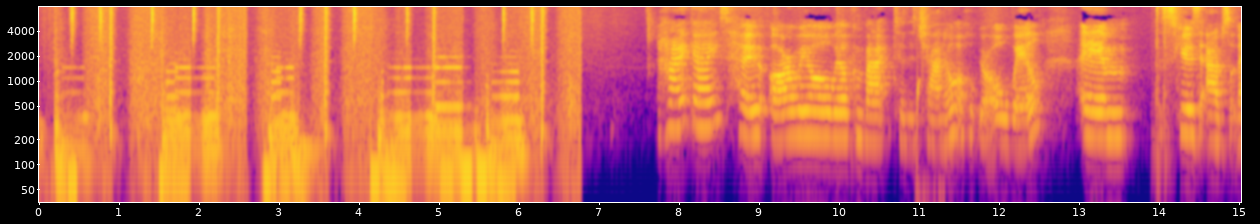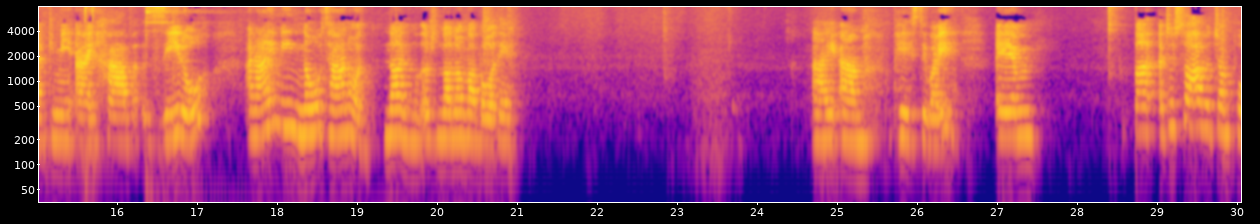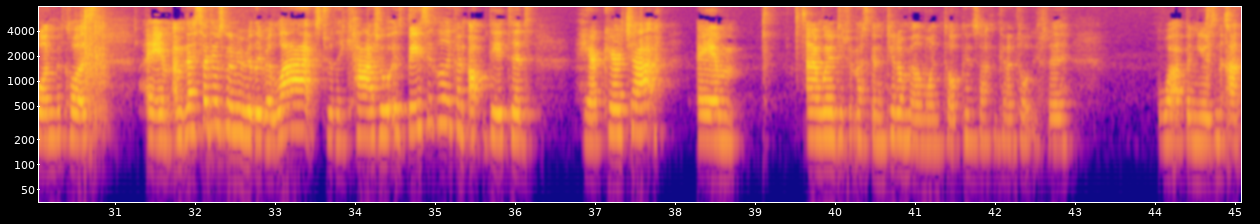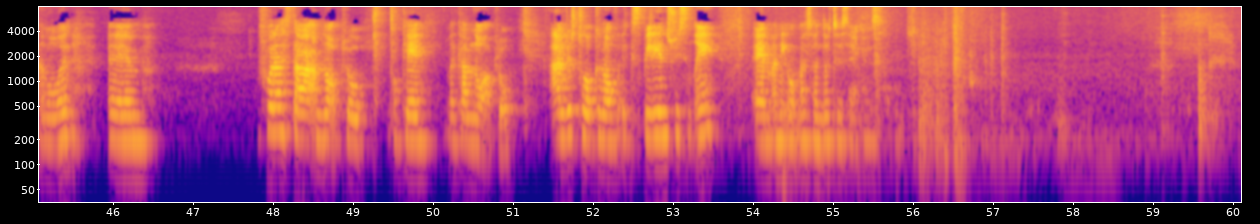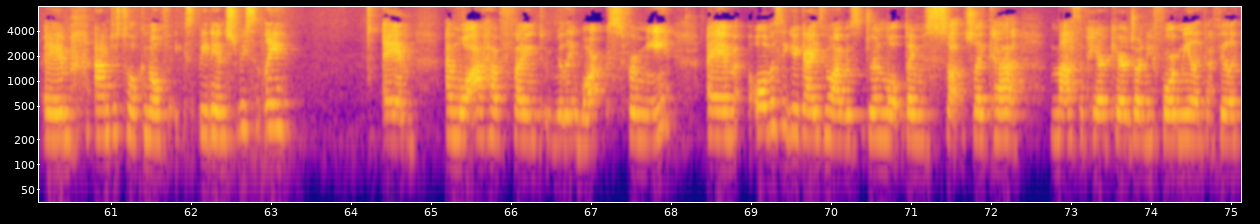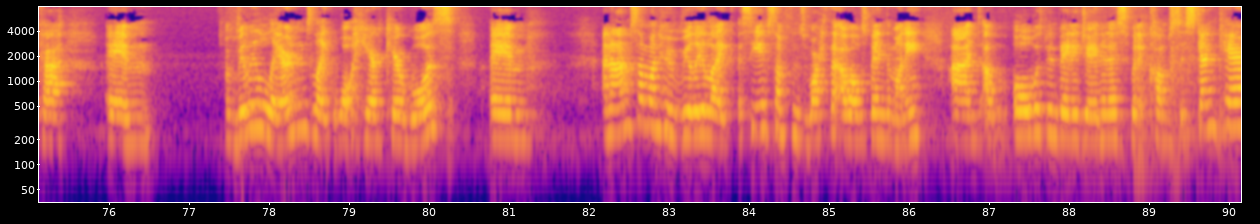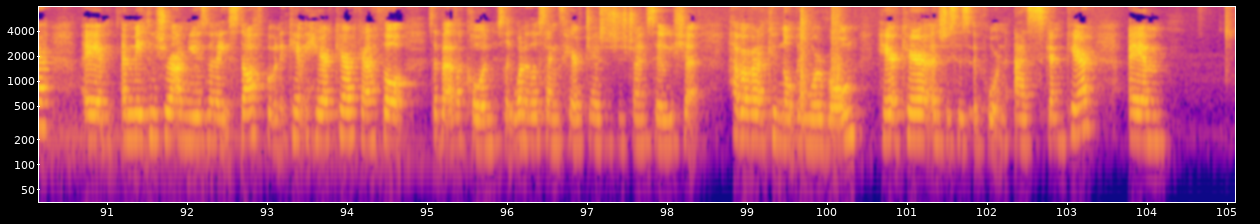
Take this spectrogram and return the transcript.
Hi guys, how are we all? Welcome back to the channel. I hope you're all well. Um, excuse the absolute nick of me, I have zero, and I mean no tan on. None, there's none on my body. I am pasty white. Um, but I just thought I would jump on because um, I mean, this video is going to be really relaxed, really casual. It's basically like an updated hair care chat. Um, and I'm going to just put my skincare on while I'm on talking so I can kind of talk you through what I've been using at the moment. Um, before I start, I'm not a pro, okay? Like, I'm not a pro. I'm just talking off experience recently. Um, I need to open my window two seconds. Um, I'm just talking off experience recently. Um, and what I have found really works for me. Um, obviously you guys know I was during lockdown was such like a massive hair care journey for me. Like I feel like I um, really learned like what hair care was. Um, and I'm someone who really like see if something's worth it I will spend the money. And I've always been very generous when it comes to skincare um, and making sure I'm using the right stuff. But when it came to hair care I kind of thought it's a bit of a con. It's like one of those things hairdressers just trying to sell you shit. However I could not be more wrong. Hair care is just as important as skincare. Um,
